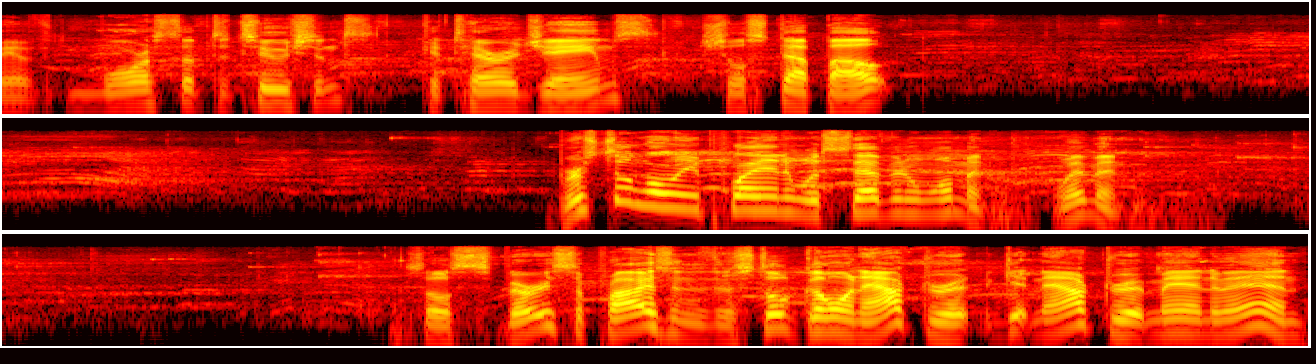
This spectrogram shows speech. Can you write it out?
we have more substitutions. Katera James, she'll step out. Bristol only playing with seven women. Women. So it's very surprising that they're still going after it, getting after it man to man.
